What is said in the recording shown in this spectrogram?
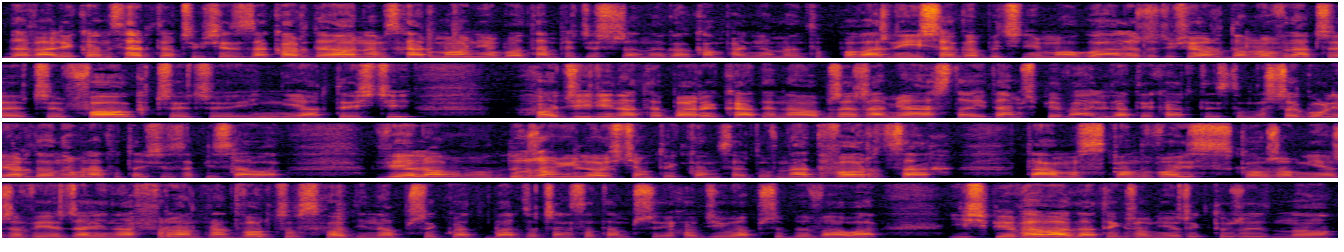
dawali koncerty. Oczywiście z akordeonem, z harmonią, bo tam przecież żadnego akompaniamentu poważniejszego być nie mogło, ale rzeczywiście Ordonówna, czy, czy Fok, czy, czy inni artyści chodzili na te barykady, na obrzeża miasta i tam śpiewali dla tych artystów. No szczególnie Ordonówna tutaj się zapisała wielą, dużą ilością tych koncertów. Na dworcach, tam skąd wojsko, żołnierze wyjeżdżali na front, na dworcu wschodnim na przykład, bardzo często tam przychodziła, przybywała i śpiewała dla tych żołnierzy, którzy no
